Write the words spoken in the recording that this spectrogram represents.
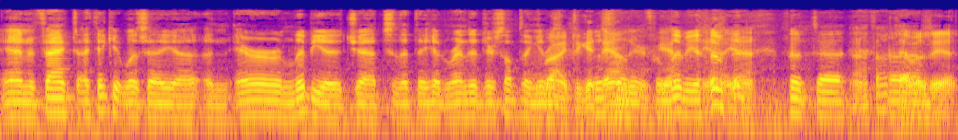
and in fact, I think it was a uh, an Air Libya jet that they had rented or something. It was- Right, to get down from, there. from Yeah, Libya. yeah, yeah. but uh, I thought that was it.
